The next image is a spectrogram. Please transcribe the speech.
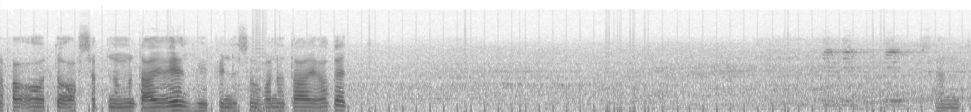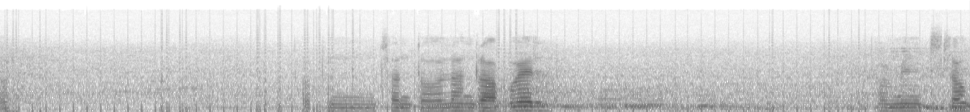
Naka-auto accept naman tayo. Ayan, may pinasukan na tayo agad. Saan to? Santolan, Rockwell. 4 minutes lang.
